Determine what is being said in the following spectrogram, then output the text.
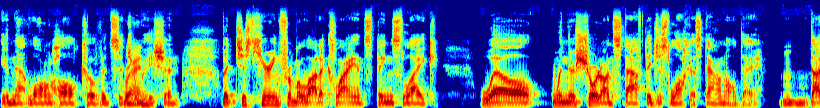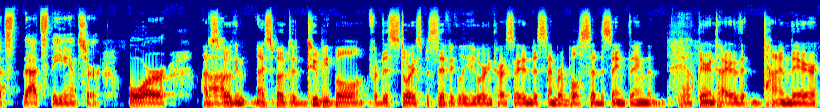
in that long haul COVID situation. But just hearing from a lot of clients things like, well, when they're short on staff, they just lock us down all day. Mhm. That's that's the answer. Or I've Um, spoken. I spoke to two people for this story specifically who were incarcerated in December. Both said the same thing that Yeah. their entire time there,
